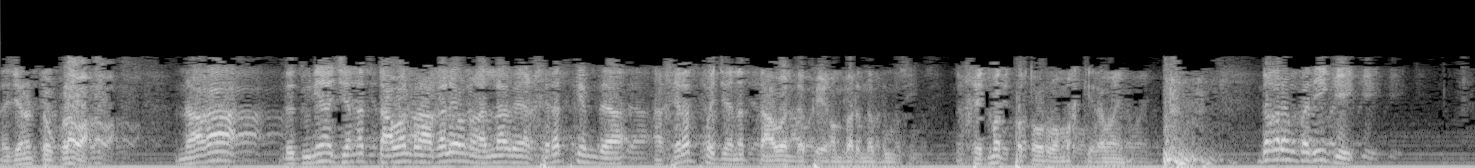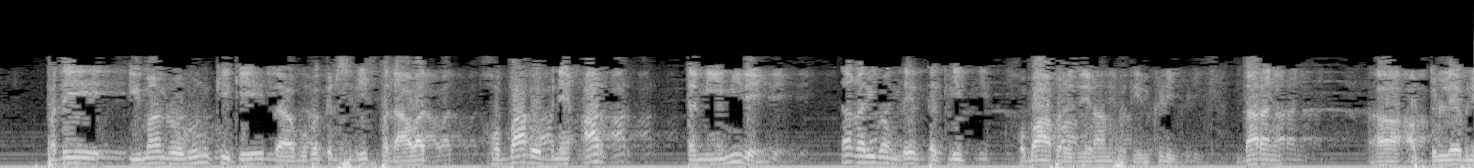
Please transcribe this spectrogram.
د جنت ټوکړه نو هغه د دنیا جنت تاول راغلی نو الله به آخرت کې د آخرت په جنت تاول د پیغمبر نبوزي د خدمت په تور مخ کې روان دا غرم پدې کې پدې ایمان وروړون کې کې د ابوبکر صدیق په دعوت خباب ابن ارض تمیمی دی دا غریب هم ډیر تکلیف خباب رضی الله عنه تیر کړی دارن عبد الله ابن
